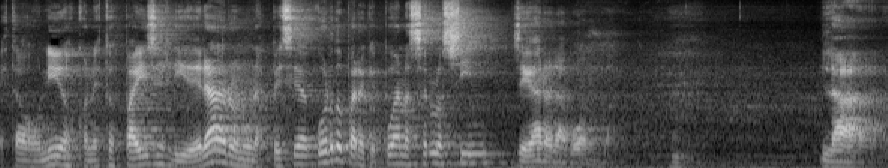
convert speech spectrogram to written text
Estados Unidos con estos países lideraron una especie de acuerdo para que puedan hacerlo sin llegar a la bomba. La-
